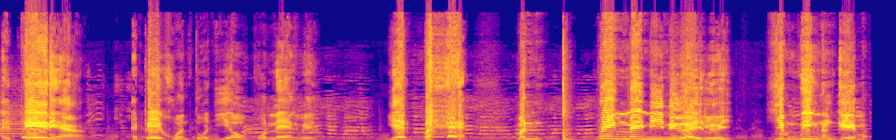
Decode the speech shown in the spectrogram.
ไอเป้เนี่ย ไอเป้ควรตรวจเยี่ยวคนแรกเลย เย็ดแม่มันวิ่งไม่มีเหนื่อยเลยยิ่มวิ่งทั้งเกมอะ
